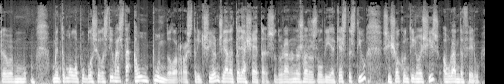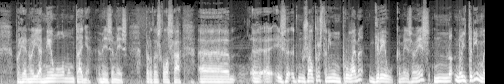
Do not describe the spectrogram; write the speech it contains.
que augmenta molt la població a l'estiu va estar a un punt de les restriccions ja de tallar xetes durant unes hores al dia. Aquest estiu, si això continua així hauran de fer-ho, perquè no hi ha neu a la muntanya, a més a més per desglaçar. Eh, eh, és, nosaltres tenim un problema greu, que a més a més no, no hi tenim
